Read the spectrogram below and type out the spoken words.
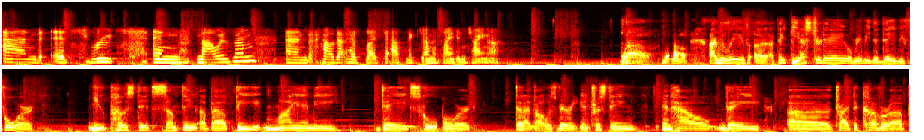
and its roots in Maoism and how that has led to ethnic genocide in China. Wow, wow. I believe, uh, I think yesterday or maybe the day before, you posted something about the Miami Dade School Board that I thought was very interesting and how they uh, tried to cover up,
